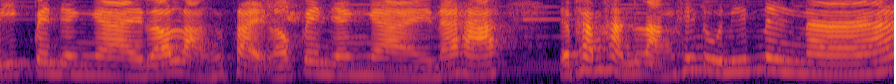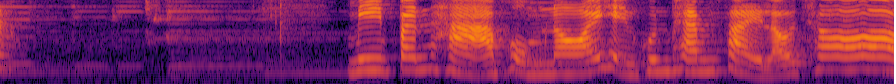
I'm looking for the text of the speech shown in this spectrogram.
วิกเป็นยังไง แล้วหลังใส่แล้วเป็นยังไงนะคะ เดี๋ยวแพมหันหลังให้ดูนิดนึงนะ มีปัญหาผมน้อยเห็นคุณแพมใส่แล้วชอบ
